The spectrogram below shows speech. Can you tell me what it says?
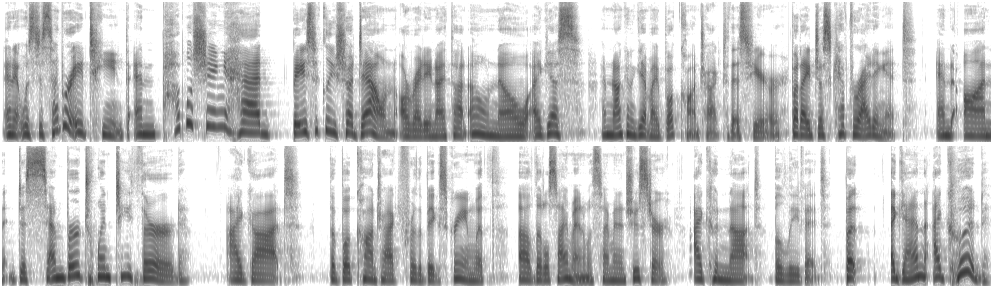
And it was December 18th, and publishing had basically shut down already. And I thought, oh no, I guess I'm not going to get my book contract this year. But I just kept writing it. And on December 23rd, I got the book contract for the big screen with uh, Little Simon, with Simon and Schuster. I could not believe it. But again, I could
